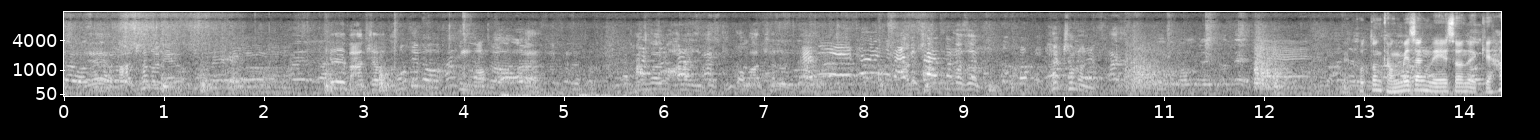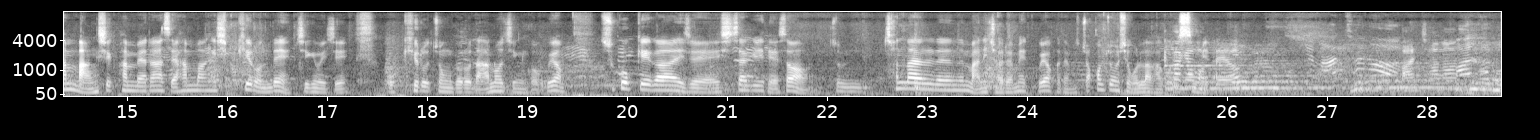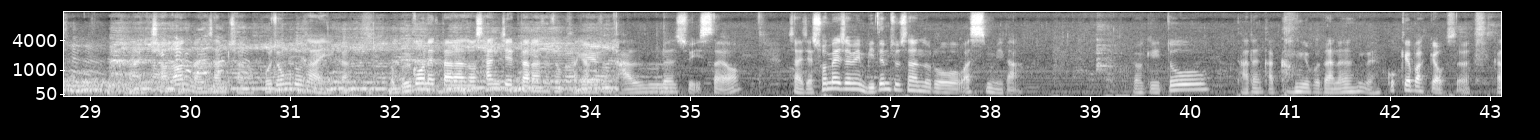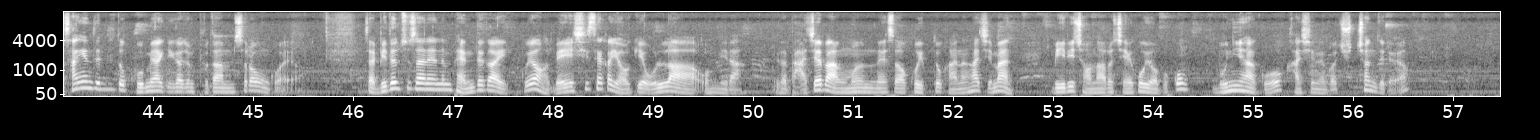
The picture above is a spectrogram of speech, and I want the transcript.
네, 만천 원. 큰 거? 네. 장거에 만 원이고 큰거 원. 아주 작은 것은 팔천 원이요. 네, 보통 경매장 내에서는 이렇게 한 망씩 판매를 하세요. 한 망이 10kg인데 지금 이제 5kg 정도로 나눠진 거고요. 수국계가 이제 시작이 돼서 좀 첫날에는 많이 저렴했고요. 그 다음에 조금 조금씩 올라가고 있습니다. 11,000원, 13,000원 그 정도 사이니까 물건에 따라서 산지에 따라서 좀 가격이 좀 다를 수 있어요. 자 이제 소매점인 믿음수산으로 왔습니다. 여기도 다른 각각류보다는 네, 꽃게밖에 없어요. 그러니까 상인들도 구매하기가 좀 부담스러운 거예요. 자, 믿음수산에는 밴드가 있고요. 매일 시세가 여기에 올라옵니다. 그래서 낮에 방문해서 구입도 가능하지만 미리 전화로 재고 여부 꼭 문의하고 가시는 걸 추천드려요.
